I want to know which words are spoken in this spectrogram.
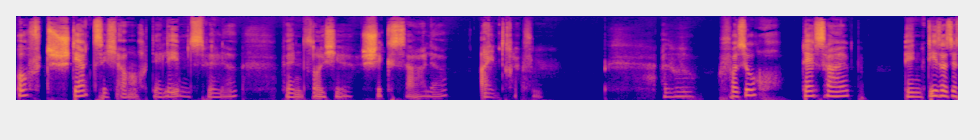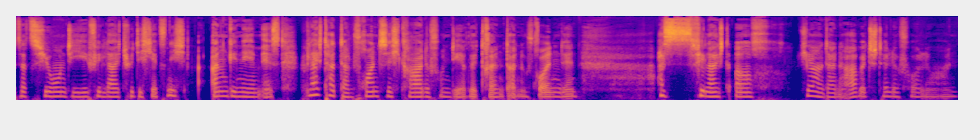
Oft stärkt sich auch der Lebenswille, wenn solche Schicksale eintreffen. Also versuch deshalb in dieser Situation, die vielleicht für dich jetzt nicht angenehm ist, vielleicht hat dein Freund sich gerade von dir getrennt, deine Freundin, hast vielleicht auch ja deine Arbeitsstelle verloren.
